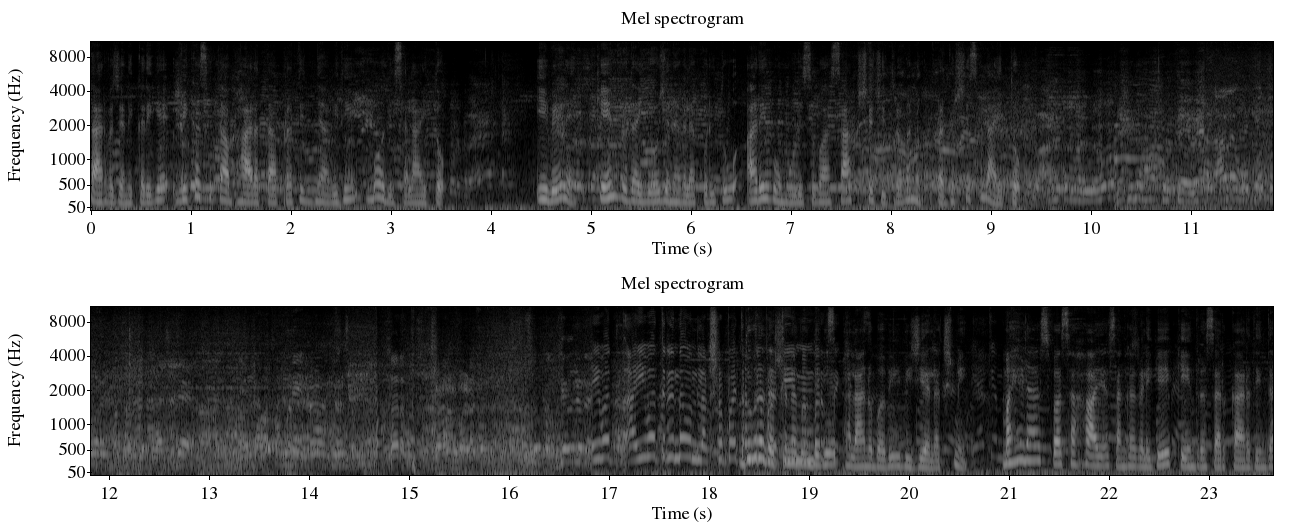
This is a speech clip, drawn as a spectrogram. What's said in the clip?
ಸಾರ್ವಜನಿಕರಿಗೆ ವಿಕಸಿತ ಭಾರತ ಪ್ರತಿಜ್ಞಾವಿಧಿ ಬೋಧಿಸಲಾಯಿತು. ಈ ವೇಳೆ ಕೇಂದ್ರದ ಯೋಜನೆಗಳ ಕುರಿತು ಅರಿವು ಮೂಡಿಸುವ ಸಾಕ್ಷ್ಯಚಿತ್ರವನ್ನು ಪ್ರದರ್ಶಿಸಲಾಯಿತು. ಐವತ್ತರಿಂದ ಒಂದು ಲಕ್ಷ ರೂಪಾಯಿ ದೂರದರ್ಶನದೊಂದಿಗೆ ಫಲಾನುಭವಿ ವಿಜಯಲಕ್ಷ್ಮಿ ಮಹಿಳಾ ಸ್ವಸಹಾಯ ಸಂಘಗಳಿಗೆ ಕೇಂದ್ರ ಸರ್ಕಾರದಿಂದ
